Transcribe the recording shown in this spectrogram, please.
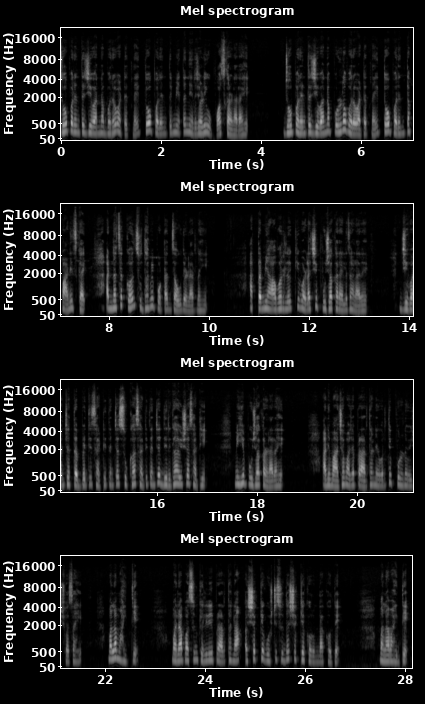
जोपर्यंत जीवांना बरं वाटत नाही तोपर्यंत मी आता निर्जळी उपवास करणार आहे. जोपर्यंत जीवांना पूर्ण बरं वाटत नाही तोपर्यंत पाणीच काय? अन्नाचा कणसुद्धा मी पोटात जाऊ देणार नाही. आत्ता मी आवरलं की वडाची पूजा करायला जाणार आहे. जीवांच्या तब्येतीसाठी त्यांच्या सुखासाठी त्यांच्या दीर्घ आयुष्यासाठी मी ही पूजा करणार आहे. आणि माझ्या माझ्या प्रार्थनेवरती पूर्ण विश्वास आहे. मला माहिती आहे. मनापासून केलेली प्रार्थना अशक्य गोष्टीसुद्धा शक्य करून दाखवते. मला माहिती आहे.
